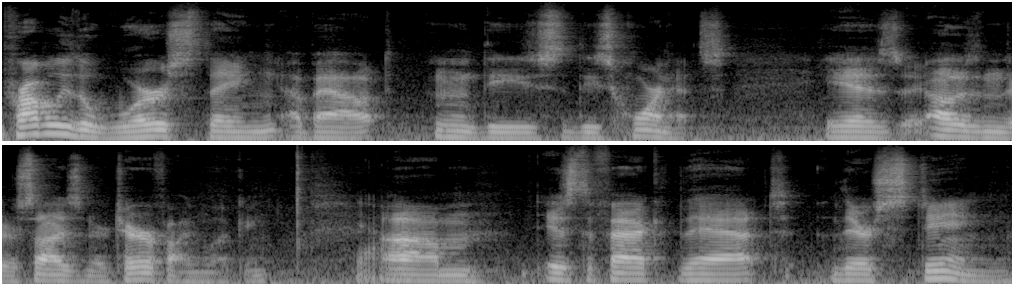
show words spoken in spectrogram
probably the worst thing about mm, these these hornets is, other than their size and they're terrifying looking, Yeah. um, is the fact that their sting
